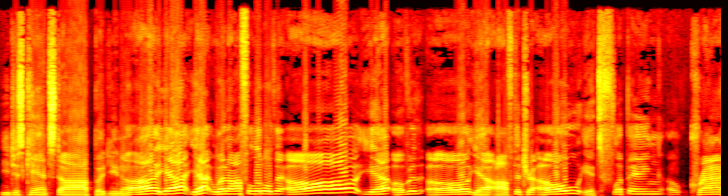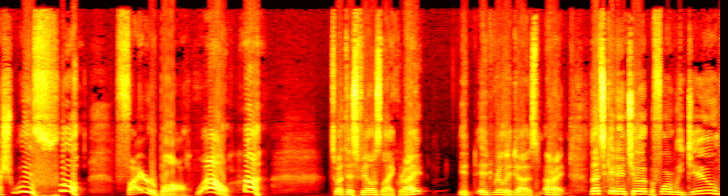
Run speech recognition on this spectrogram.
you just can't stop. But you know, oh yeah, yeah, it went off a little there. Oh yeah, over. The, oh yeah, off the track. Oh, it's flipping. Oh, crash. Woof. Oh, fireball. Wow. Huh. That's what this feels like, right? It it really does. All right, let's get into it. Before we do,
